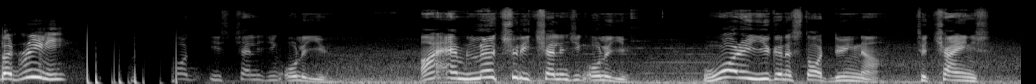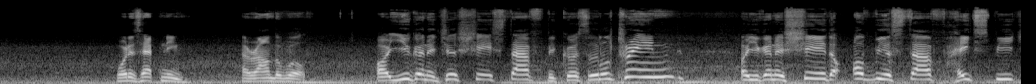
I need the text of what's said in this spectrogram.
But really, blog is challenging all of you. I am literally challenging all of you. What are you going to start doing now to change what is happening around the world? Are you going to just share stuff because it'll trend? Are you going to share the obvious stuff? Hate speech,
